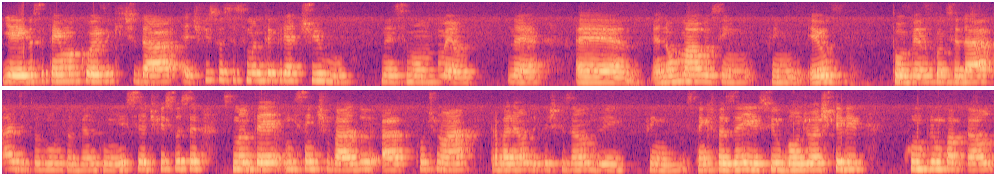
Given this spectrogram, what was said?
E aí você tem uma coisa que te dá. É difícil você se manter criativo nesse momento, né? É, é normal, assim, enfim, eu tô vendo com ansiedade, todo mundo tá vendo com isso, e é difícil você se manter incentivado a continuar trabalhando e pesquisando, e, enfim, você tem que fazer isso. E o Bond, eu acho que ele cumpre um papel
